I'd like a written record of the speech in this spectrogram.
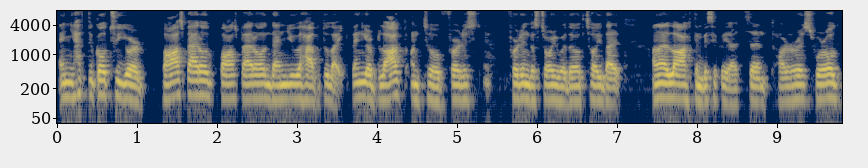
and you have to go to your boss battle, boss battle, and then you have to like then you're blocked until furthest further in the story where they'll tell you that unlocked and basically that's in the Tartarus world.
